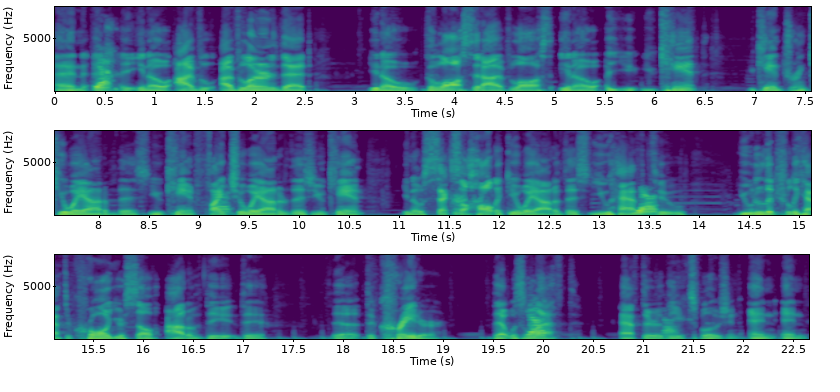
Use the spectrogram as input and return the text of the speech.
And, yeah. and, you know, I've I've learned that, you know, the loss that I've lost, you know, you, you can't you can't drink your way out of this. You can't fight right. your way out of this. You can't, you know, sexaholic your way out of this. You have yeah. to you literally have to crawl yourself out of the the the the crater that was left after the explosion. And and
